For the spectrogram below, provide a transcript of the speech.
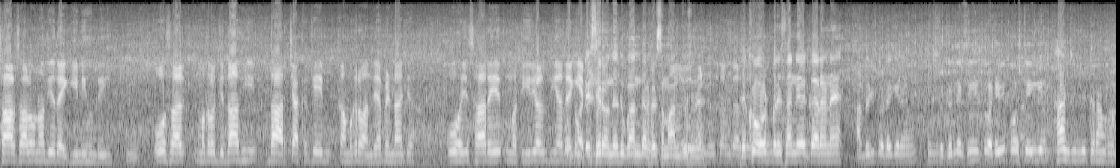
ਸਾਲ ਸਾਲ ਉਹਨਾਂ ਦੀ ਅਦਾਇਗੀ ਨਹੀਂ ਹੁੰਦੀ। ਉਹ ਸਾਰ ਮਤਲਬ ਜਿੱਦਾਂ ਅਸੀਂ ਆਧਾਰ ਚੱਕ ਕੇ ਕੰਮ ਕਰਵਾਉਂਦੇ ਆ ਪਿੰਡਾਂ 'ਚ ਉਹ ਹਜੇ ਸਾਰੇ ਮਟੀਰੀਅਲ ਦੀਆਂ ਅਦਾਇਗੀਆਂ ਤੁਹਾਡੇ ਸਿਰ ਹੁੰਦੇ ਦੁਕਾਨਦਾਰ ਫਿਰ ਸਮਾਨ ਤੁਸੀਂ ਦੇਖੋ ਹੋਰ ਪਰੇਸ਼ਾਨੀ ਦਾ ਕਾਰਨ ਹੈ। ਵੀਰ ਜੀ ਤੁਹਾਡਾ ਕੀ ਨਾਮ? ਹੈ ਸੁਖਿੰਦਰ ਸਿੰਘ ਤੁਹਾਡੀ ਵੀ ਪੋਸਟ ਹੈ। ਹਾਂਜੀ ਵਿਕਰਮ ਰੋਡ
